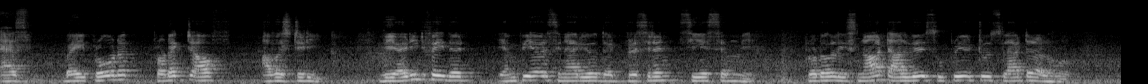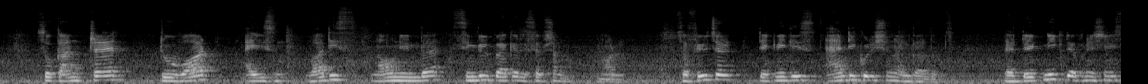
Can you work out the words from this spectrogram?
as by product product of our study. We identify that mpr scenario that persistent csma protocol is not always superior to slotted aloha so contrary to what is what is known in the single packet reception model. So future technique is anti-collision algorithms. The technique definition is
